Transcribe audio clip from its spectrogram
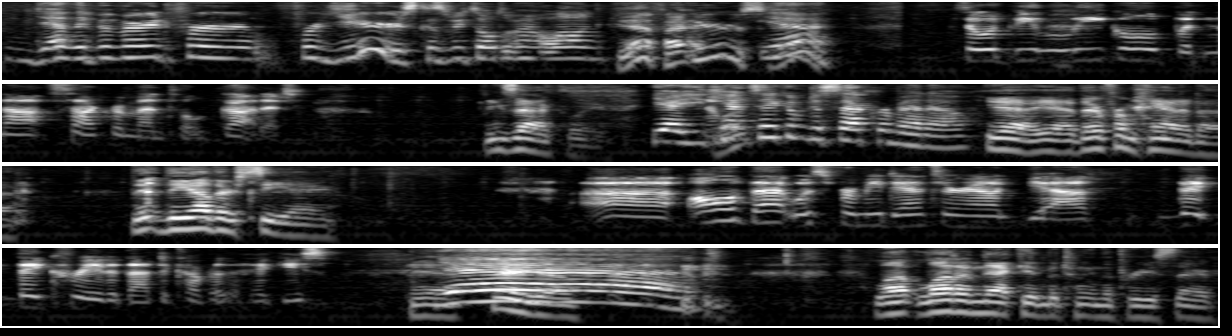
Yeah, they've been married for for years because we told him how long. yeah, five years. Yeah. So it would be legal but not sacramental. Got it. Exactly. Yeah, you can't take them to Sacramento. Yeah, yeah, they're from Canada. The, the other CA. Uh, all of that was for me dancing around. Yeah, they they created that to cover the hickeys. Yeah. Yeah. There you go. Lot, lot of neck in between the priests there.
